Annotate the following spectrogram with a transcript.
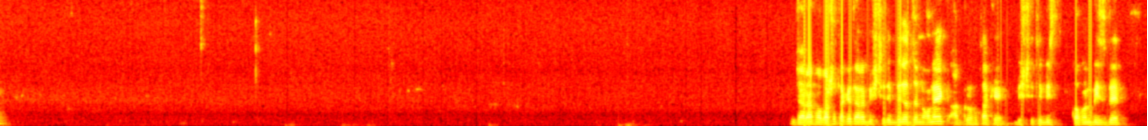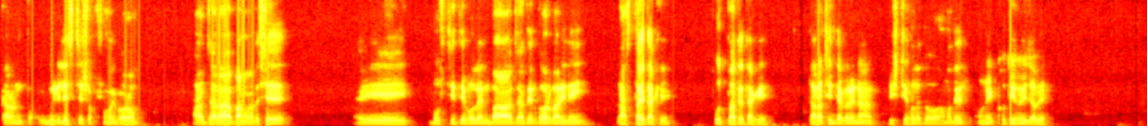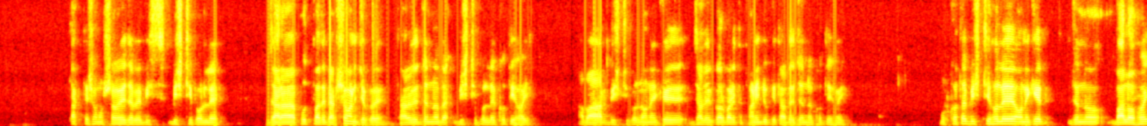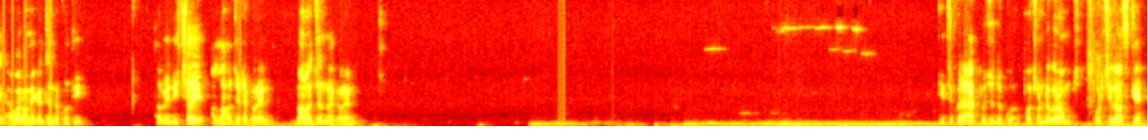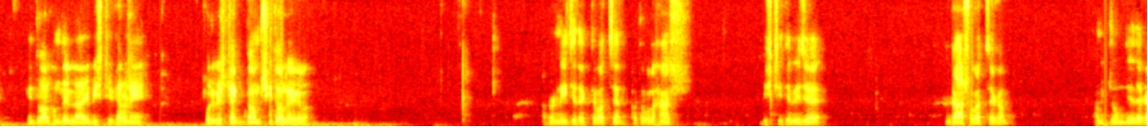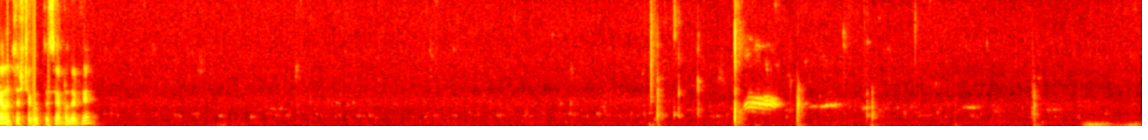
যারা প্রবাসে থাকে, তারা বৃষ্টিতে ভেজার জন্য অনেক আগ্রহ থাকে বৃষ্টিতে বীজ কখন ভিজবে। কারণ মিডল ইস্টে সবসময় গরম। আর যারা বাংলাদেশে এই বস্তিতে বলেন বা যাদের ঘর বাড়ি নেই, রাস্তায় থাকে, ফুটপাতে থাকে, তারা চিন্তা করে, না, বৃষ্টি হলে তো আমাদের অনেক ক্ষতি হয়ে যাবে। থাকতে সমস্যা হয়ে যাবে বৃষ্টি পড়লে। যারা ফুটপাতে ব্যবসা বাণিজ্য করে, তাদের জন্য বৃষ্টি পড়লে ক্ষতি হয়। আবার বৃষ্টি পড়লে অনেকে যাদের ঘর বাড়িতে পানি ঢুকে তাদের জন্য ক্ষতি হয়। মোট কথা বৃষ্টি হলে অনেকের জন্য ভালো হয়, আবার অনেকের জন্য ক্ষতি। তবে নিশ্চয় আল্লাহ যেটা করেন, ভালোর জন্য করেন। কিছুক্ষণ আগ পর্যন্ত প্রচণ্ড গরম পড়ছিল আজকে, কিন্তু আলহামদুলিল্লাহ এই বৃষ্টির কারণে পরিবেশটা একদম শীতল হয়ে গেল। আপনারা নিচে দেখতে পাচ্ছেন কতগুলো হাঁস বৃষ্টিতে ভিজে গা শুকাচ্ছে এখন। আমি জুম দিয়ে দেখানোর চেষ্টা করতেছি আপনাদেরকে।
